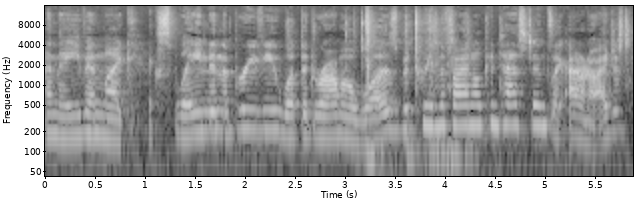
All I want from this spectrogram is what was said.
and they even like explained in the preview what the drama was between the final contestants. Like, I don't know. I just,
